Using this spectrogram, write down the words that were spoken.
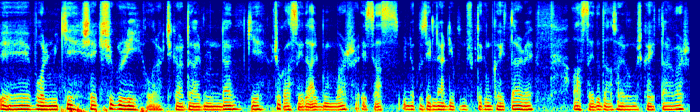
e, Volume 2 Shake Sugary olarak çıkardığı albümünden ki çok az sayıda albüm var. Esas 1950'lerde yapılmış bir takım kayıtlar ve az sayıda daha sonra yapılmış kayıtlar var.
